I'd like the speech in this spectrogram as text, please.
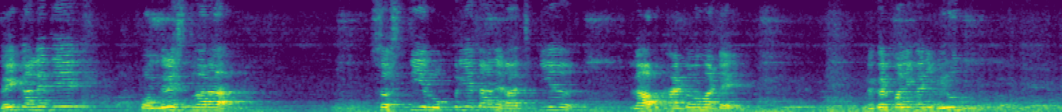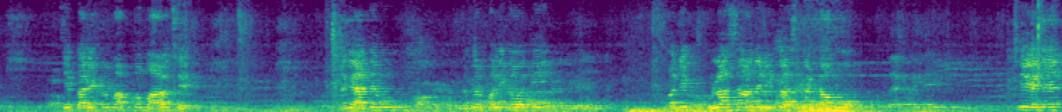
ગઈકાલે જે કોંગ્રેસ દ્વારા સસ્તી, લોકપ્રિયતા અને રાજકીય લાભ ખાટવા માટે નગરપાલિકાની વિરુદ્ધ જે કાર્યક્રમ આપવામાં આવ્યો છે, અને આજે હું નગરપાલિકા વતી અનેક ખુલાસા અને વિકાસના કામો છે એને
